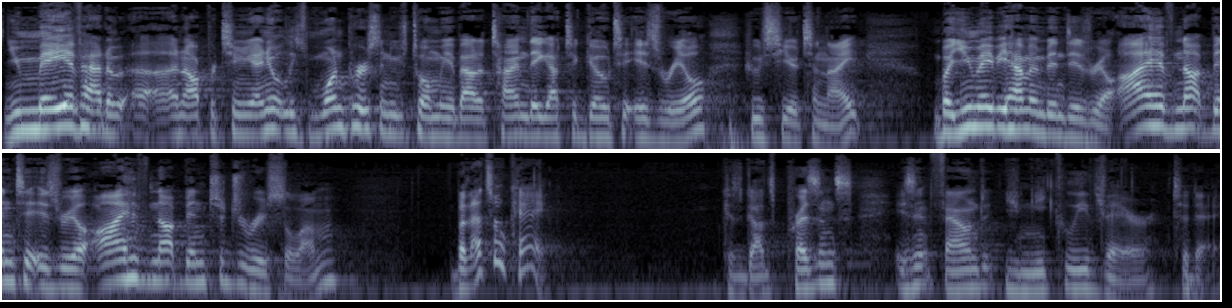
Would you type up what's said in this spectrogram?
You may have had a, an opportunity. I know at least one person who's told me about a time they got to go to Israel who's here tonight, but you maybe haven't been to Israel. I have not been to Israel. I have not been to Jerusalem, but that's okay because God's presence isn't found uniquely there today.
